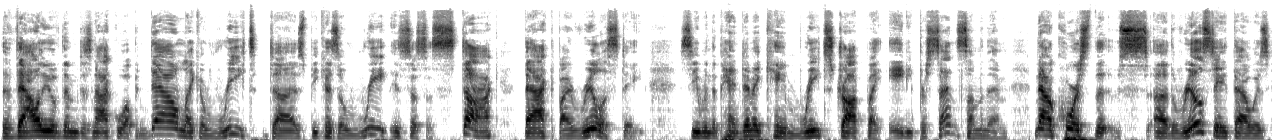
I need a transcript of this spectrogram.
The value of them does not go up and down like a REIT does because a REIT is just a stock backed by real estate. See, when the pandemic came, REITs dropped by 80%, some of them. Now, of course, the, uh, the real estate that was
